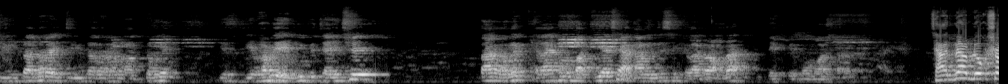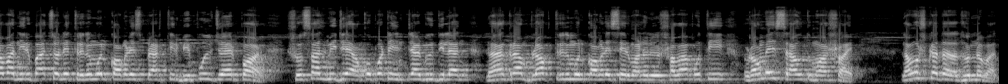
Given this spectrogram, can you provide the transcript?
চিন্তাধারা এই চিন্তাধারার মাধ্যমে যে যেভাবে এগোতে চাইছে তার অনেক খেলা এখন বাকি আছে। আগামী দিনে সেই খেলাটা আমরা দেখতে পাবো আশা ঝাড়গ্রাম লোকসভা নির্বাচনে তৃণমূল কংগ্রেস প্রার্থীর বিপুল জয়ের পর সোশ্যাল মিডিয়ায় অকপটে ইন্টারভিউ দিলেন নয়াগ্রাম ব্লক তৃণমূল কংগ্রেসের মাননীয় সভাপতি রমেশ রাউত মহাশয়। নমস্কার দাদা ধন্যবাদ।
